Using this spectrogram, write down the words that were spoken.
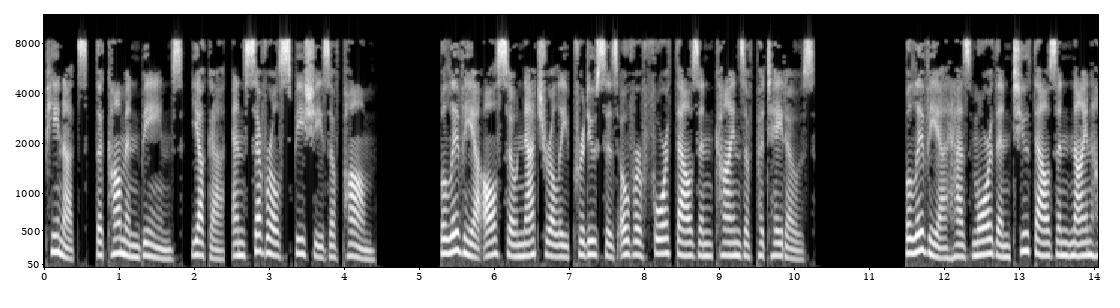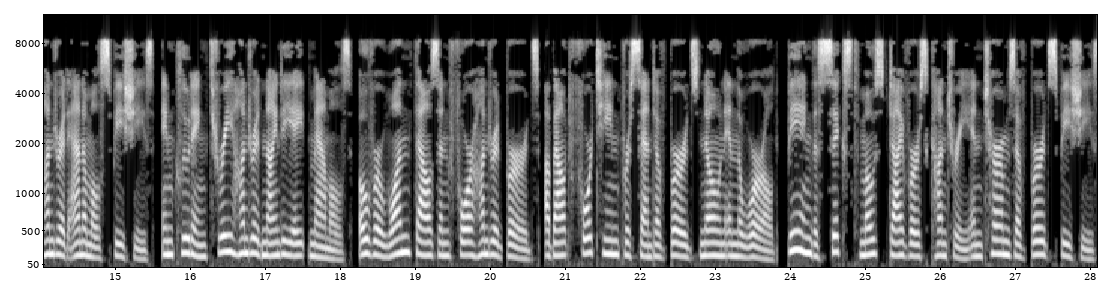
peanuts, the common beans, yucca, and several species of palm. Bolivia also naturally produces over 4,000 kinds of potatoes. Bolivia has more than 2,900 animal species, including 398 mammals, over 1,400 birds about 14% of birds known in the world, being the sixth most diverse country in terms of bird species,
